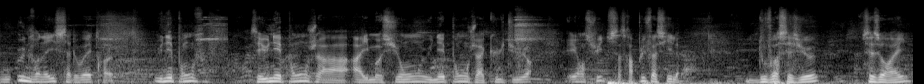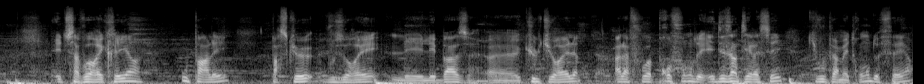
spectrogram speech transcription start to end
ou une journaliste, ça doit être une éponge. C'est une éponge à, émotion, une éponge à culture, et ensuite, ça sera plus facile d'ouvrir ses yeux, ses oreilles, et de savoir écrire ou parler parce que vous aurez les, bases euh, culturelles à la fois profondes et désintéressées qui vous permettront de faire,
